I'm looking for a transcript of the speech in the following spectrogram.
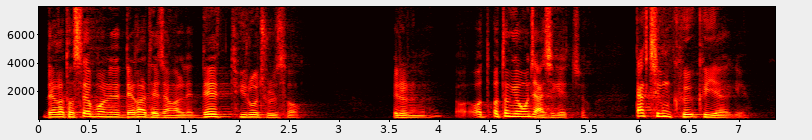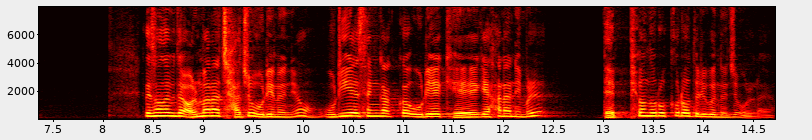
내가 더 세 보이는데 내가 대장 할래. 내 뒤로 줄 서. 이러는 거예요. 어, 어떤 경우인지 아시겠죠? 딱 지금 그, 그 이야기예요. 그래서 성도님들 얼마나 자주 우리는요, 우리의 생각과 우리의 계획에 하나님을 내 편으로 끌어들이고 있는지 몰라요.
